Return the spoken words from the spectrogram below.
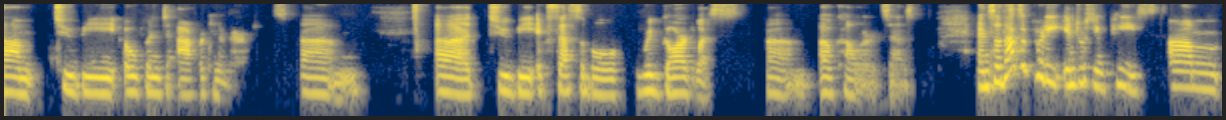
um, to be open to African Americans, um, uh, to be accessible regardless um, of color, it says. And so that's a pretty interesting piece. Um,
